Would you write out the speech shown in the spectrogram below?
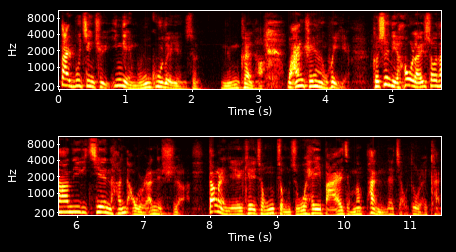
带不进去，一脸无辜的眼神，你们看哈，完全很会演。可是你后来说他那一件很偶然的事啊，当然也可以从种族黑白怎么判的角度来看，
